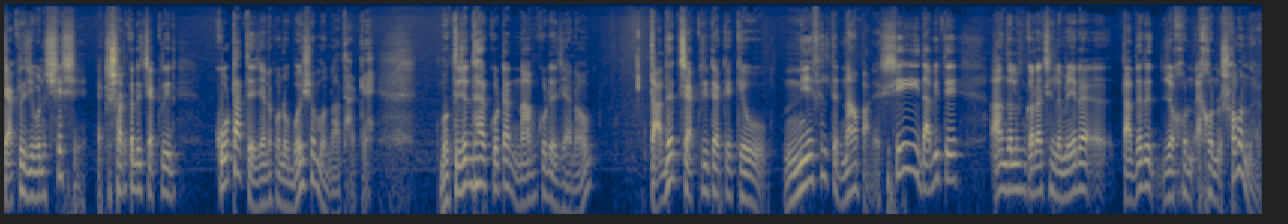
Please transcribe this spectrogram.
চাকরি জীবন শেষে, একটা সরকারি চাকরির কোটাতে যেন কোনো বৈষম্য না থাকে। মুক্তিযোদ্ধার কোটার নাম করে যেন তাদের চাকরিটাকে কেউ নিয়ে ফেলতে না পারে। সেই দাবিতে আন্দোলন করা ছেলে মেয়েরা, তাদের যখন এখন সমন্বয়ক,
